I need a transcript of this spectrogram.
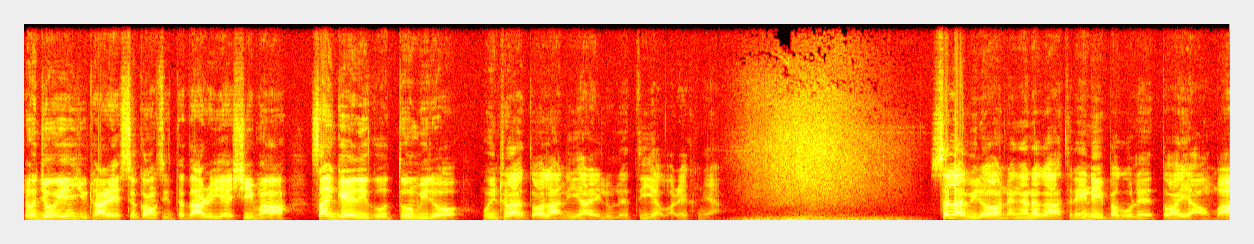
လုံခြုံရေးယူထားတဲ့စစ်ကောင်စီတပ်သားတွေရဲ့ရှေ့မှာစိုင်ကယ်တွေကိုတွန်းပြီးတော့ဝင်ထွက်သွားလာနေရတယ်လို့လည်းသိရပါတယ်ခင်ဗျာဆက်လက်ပြီးတော့နိုင်ငံတကာသတင်းတွေဘက်ကိုလည်းတွားရအောင်ပါ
